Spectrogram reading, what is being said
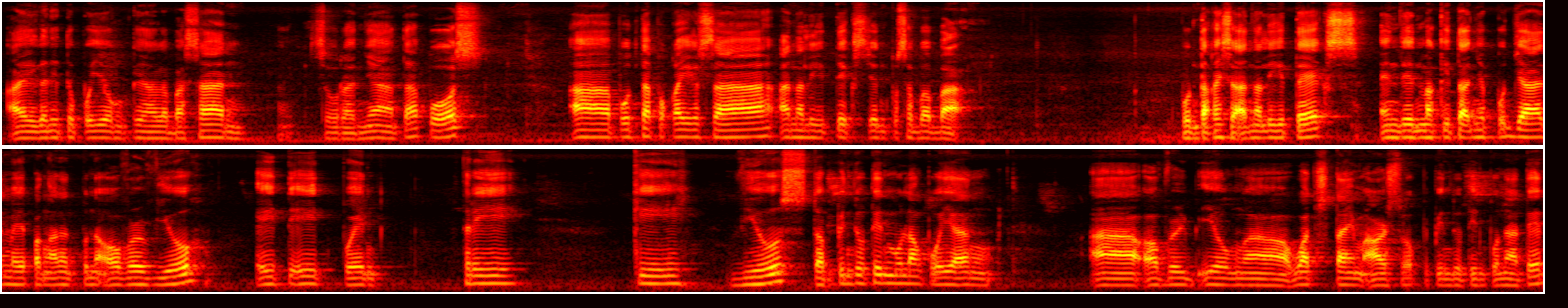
ay ganito po yung kinalabasan. Ang itsura niya. Tapos, ah, punta po kayo sa analytics dyan po sa baba. Punta kayo sa analytics and then makita nyo po dyan, may pangalan po na overview, 88.3 key views. Tapos pindutin mo lang po yung ah, over yung ah, watch time hours. So, pipindutin po natin.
